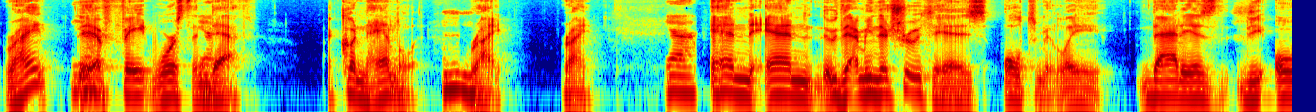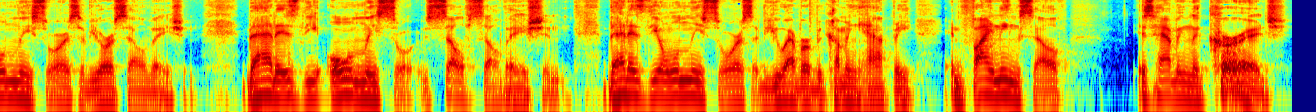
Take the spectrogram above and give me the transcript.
right? Yeah. They have fate worse than yeah. death. I couldn't handle it. Mm-hmm. Right. Right. Yeah. And and I mean the truth is ultimately that is the only source of your salvation. That is the only source self-salvation. That is the only source of you ever becoming happy and finding self is having the courage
